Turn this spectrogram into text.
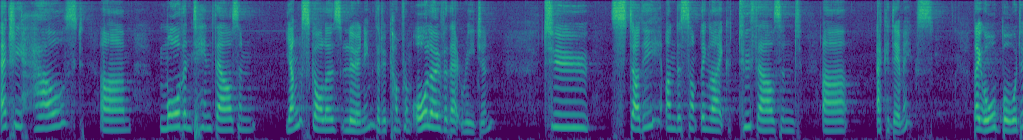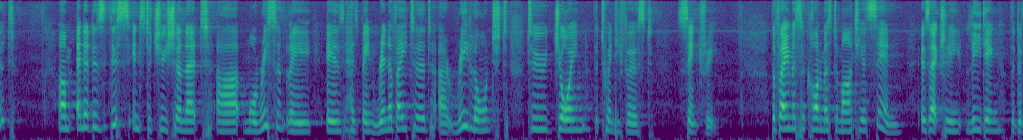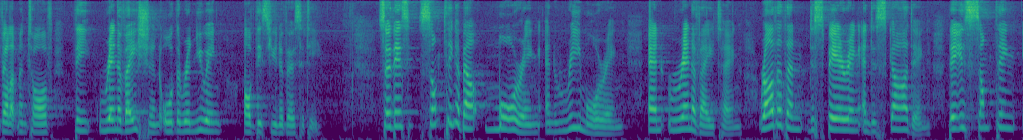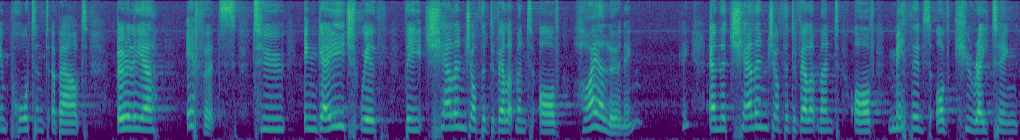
actually housed um, more than 10,000 young scholars learning that had come from all over that region to study under something like 2,000 uh, academics. They all boarded. Um, and it is this institution that uh, more recently is, has been renovated, uh, relaunched to join the 21st century. The famous economist Amartya Sen is actually leading the development of the renovation or the renewing of this university. So there's something about mooring and remooring and renovating. Rather than despairing and discarding, there is something important about earlier efforts to engage with the challenge of the development of higher learning okay, and the challenge of the development of methods of curating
